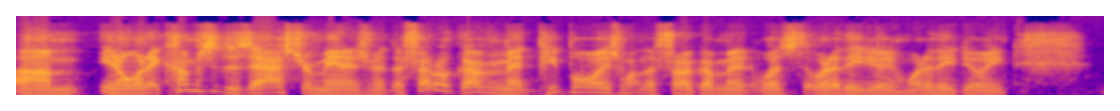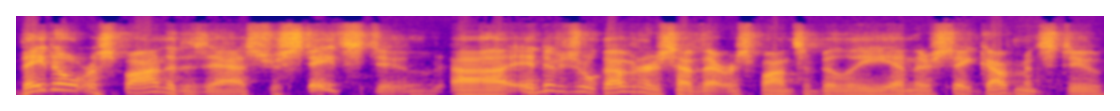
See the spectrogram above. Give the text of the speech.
Um, you know when it comes to disaster management, the federal government people always want the federal government. What's the, what are they doing? What are they doing? They don't respond to disasters. States do. Uh, individual governors have that responsibility, and their state governments do.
